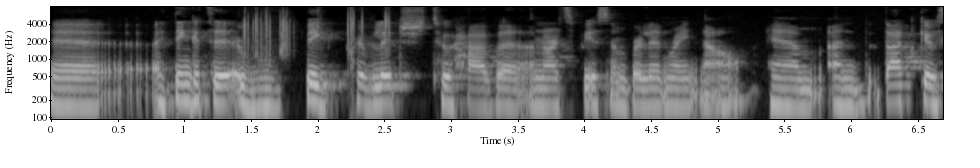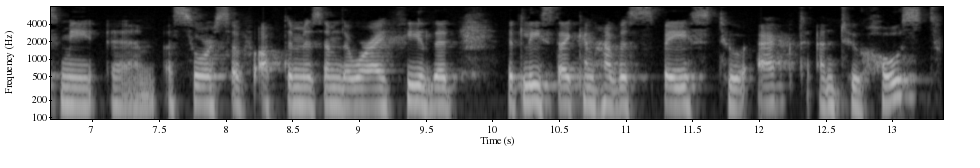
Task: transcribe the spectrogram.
uh, I think it's a big privilege to have a, an art space in Berlin right now, um, and that gives me um, a source of optimism. The where I feel that at least I can have a space to act and to host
